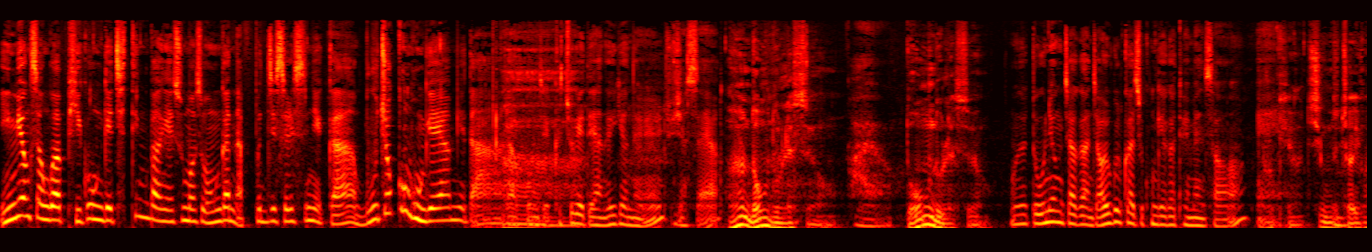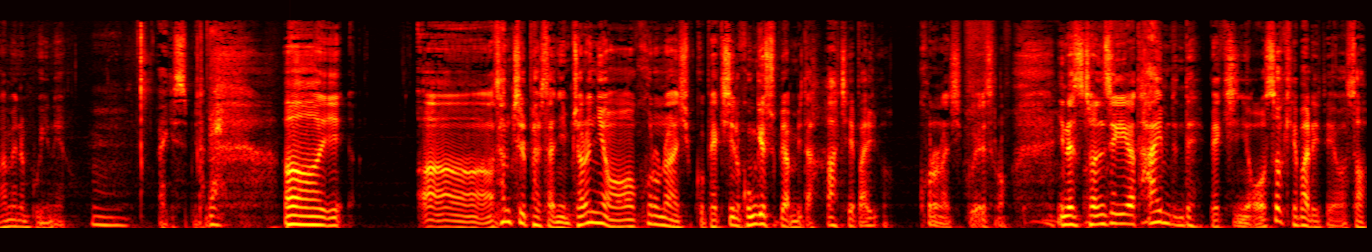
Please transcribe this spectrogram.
익명성과 비공개 채팅방에 숨어서 온갖 나쁜 짓을 했으니까 무조건 공개해야 합니다 라고 아. 이제 그쪽에 대한 의견을 주셨어요. 아, 너무 놀랐어요. 아유. 너무 놀랐어요. 오늘 또 운영자가 이제 얼굴까지 공개가 되면서. 예. 그렇게요. 지금도 음. 저희 화면은 보이네요. 음. 알겠습니다. 네. 어, 이, 어, 3784님, 저는요, 코로나19 백신을 공개 수배합니다. 아, 제발요. 코로나19에서 인해서 전 세계가 다 힘든데 백신이 어서 개발이 되어서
